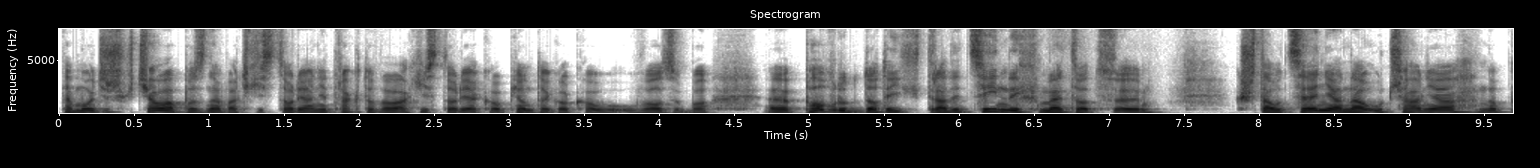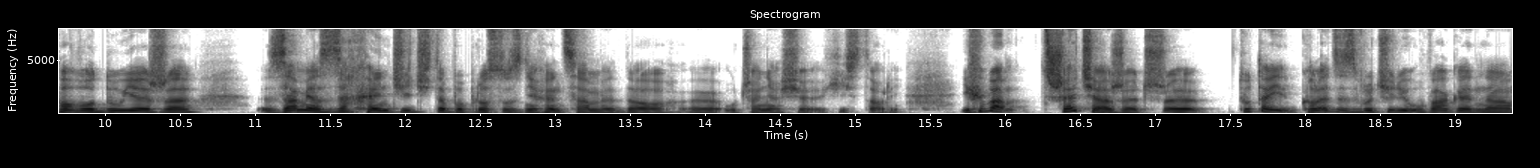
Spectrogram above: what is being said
ta młodzież chciała poznawać historię, a nie traktowała historię jako piątego koło uwozu, bo e, powrót do tych tradycyjnych metod e, kształcenia, nauczania no, powoduje, że zamiast zachęcić, to po prostu zniechęcamy do e, uczenia się historii. I chyba trzecia rzecz, tutaj koledzy zwrócili uwagę na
